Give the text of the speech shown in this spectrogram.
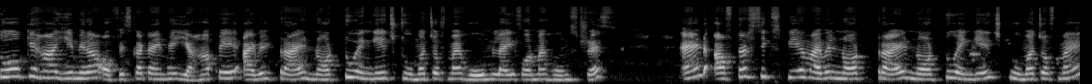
तो कि हाँ ये मेरा ऑफ़िस का टाइम है, यहाँ पे I will try not to engage too much of my home life और my home stress and after six P M I will not try not to engage too much of my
